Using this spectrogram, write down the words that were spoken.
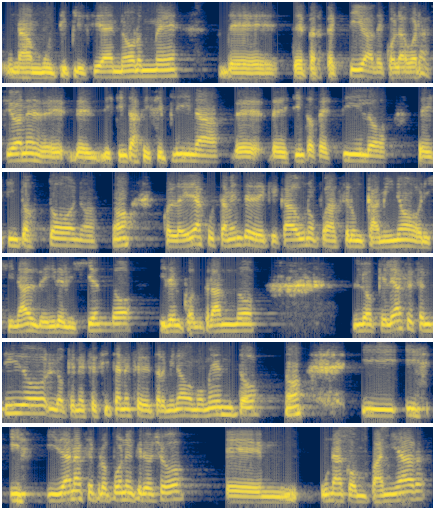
una multiplicidad enorme de, perspectivas, de colaboraciones, de, distintas disciplinas, de, distintos estilos, de distintos tonos, ¿no? Con la idea justamente de que cada uno pueda hacer un camino original, de ir eligiendo, ir encontrando lo que le hace sentido, lo que necesita en ese determinado momento, ¿no? Y, Dana se propone, creo yo, eh, un acompañar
